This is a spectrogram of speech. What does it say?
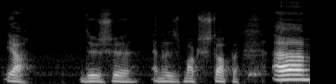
Ja, dus, eh, en dat is Max Verstappen. Ehm,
